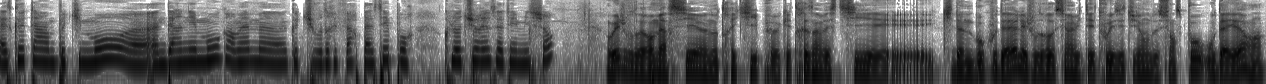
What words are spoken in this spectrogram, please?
Est-ce que tu as un petit mot, euh, un dernier mot quand même que tu voudrais faire passer pour clôturer cette émission? Oui, je voudrais remercier notre équipe qui est très investie et, qui donne beaucoup d'elle. Et je voudrais aussi inviter tous les étudiants de Sciences Po ou d'ailleurs, hein,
